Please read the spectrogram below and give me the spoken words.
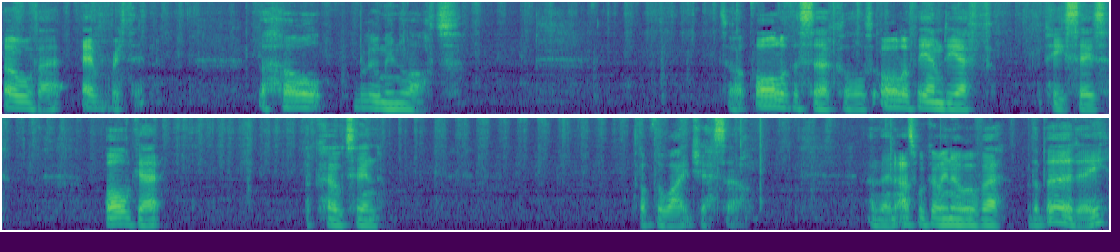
over everything. The whole blooming lot. So all of the circles, all of the MDF pieces all get a coating of the white gesso. And then as we're going over the birdie,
